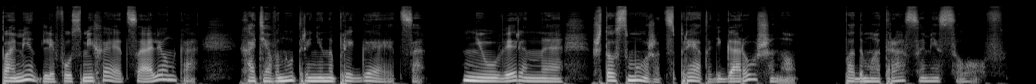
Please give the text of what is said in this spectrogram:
Помедлив, усмехается Аленка, хотя внутренне напрягается, неуверенная, что сможет спрятать горошину под матрасами слов.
